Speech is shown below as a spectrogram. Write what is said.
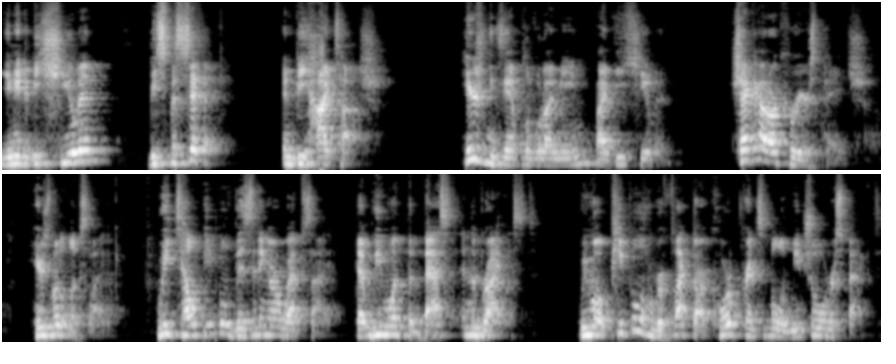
you need to be human, be specific, and be high touch. Here's an example of what I mean by be human. Check out our careers page. Here's what it looks like. We tell people visiting our website that we want the best and the brightest. We want people who reflect our core principle of mutual respect.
